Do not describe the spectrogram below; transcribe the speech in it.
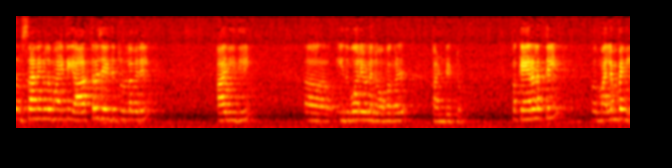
സംസ്ഥാനങ്ങളുമായിട്ട് യാത്ര ചെയ്തിട്ടുള്ളവരിൽ ആ രീതിയിൽ ഇതുപോലെയുള്ള രോഗങ്ങൾ കണ്ടിട്ടും. ഇപ്പൊ കേരളത്തിൽ മലമ്പനി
